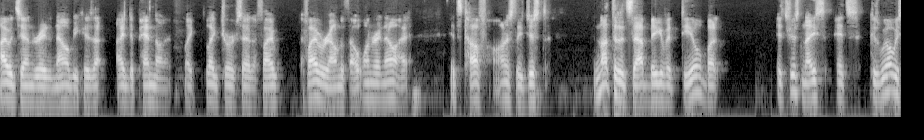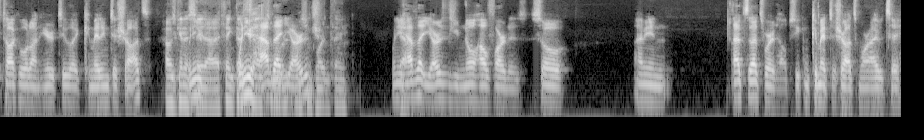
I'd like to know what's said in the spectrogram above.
I would say underrated now because I, I depend on it. Like like George said, if I if I were around without one right now, I it's tough. Honestly, just not that it's that big of a deal, but it's just nice. It's because we always talk about on here too, like committing to shots. I was going to When say you- that. I think that's when you have that yardage- important thing. when you Yeah. have that yardage, you know how far it is. So, I mean, that's that's where it helps. You can commit to shots more. I would say.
